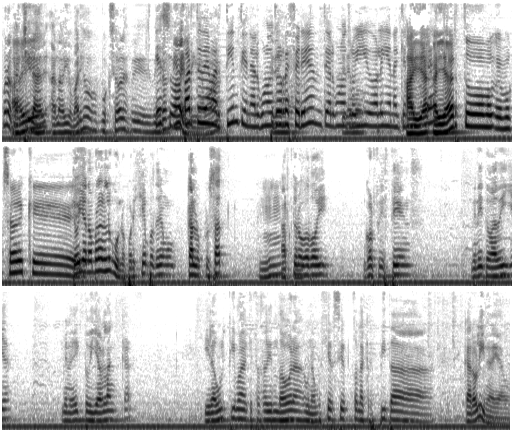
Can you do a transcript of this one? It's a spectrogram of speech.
Bueno, acá en Ahí- Chile han, han habido varios boxeadores de, de gran Eso, nivel, aparte de digamos, ¿eh? Martín, ¿tiene algún otro Tenemos- referente, algún otro tenemos- ídolo, alguien a quien hay, admire? hay harto bo- boxeadores que... Te voy a nombrar algunos. Por ejemplo, tenemos Carlos Cruzat, Mm. Arturo Godoy, Golfo Stevens, Benito Badilla, Benedicto Villablanca. Y la última que está saliendo ahora, una mujer, ¿cierto? La Crespita Carolina, digamos.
